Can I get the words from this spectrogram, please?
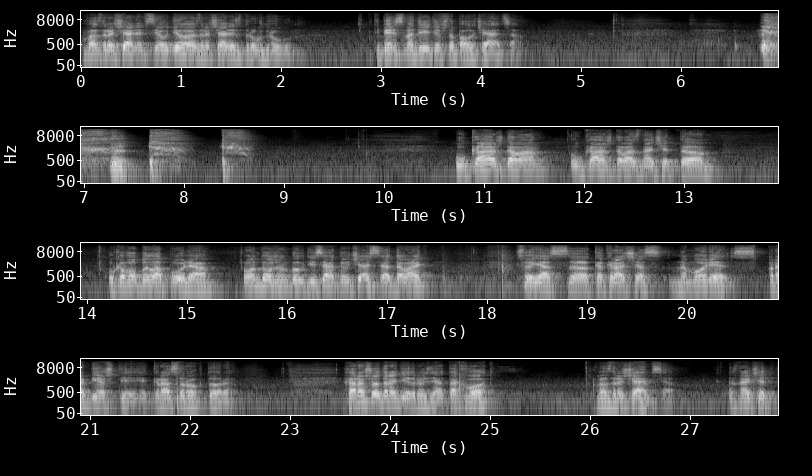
возвращали, все уделы возвращались друг к другу. Теперь смотрите, что получается. У каждого, у каждого, значит, э, у кого было поле, он должен был десятую часть отдавать все, я с, э, как раз сейчас на море с пробежки и как раз урок Торы. Хорошо, дорогие друзья. Так вот, возвращаемся. Значит,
